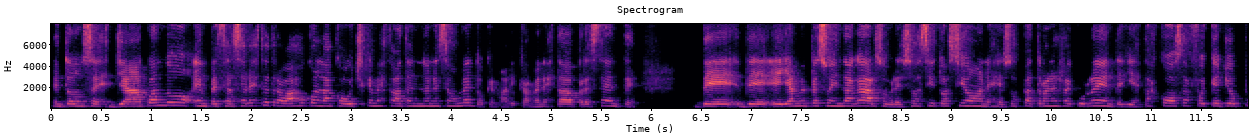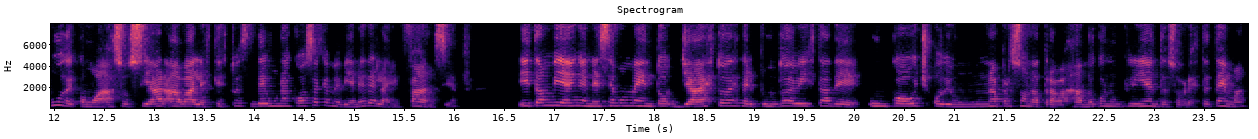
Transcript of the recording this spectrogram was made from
Entonces, ya cuando empecé a hacer este trabajo con la coach que me estaba atendiendo en ese momento, que Mari Carmen estaba presente, de, de, ella me empezó a indagar sobre esas situaciones, esos patrones recurrentes y estas cosas, fue que yo pude como asociar, ah, vale, es que esto es de una cosa que me viene de la infancia. Y también en ese momento, ya esto desde el punto de vista de un coach o de una persona trabajando con un cliente sobre este tema,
